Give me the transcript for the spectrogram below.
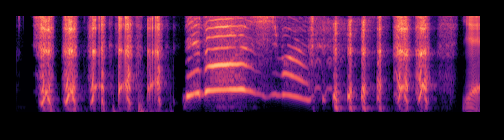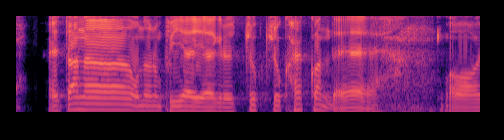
내 돈, 씨발. 예. 일단은 오늘은 VR 이야기를 쭉쭉 할 건데 뭐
